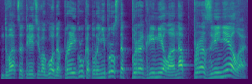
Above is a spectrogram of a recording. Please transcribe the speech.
23 года. Про игру, которая не просто прогремела, она прозвенела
